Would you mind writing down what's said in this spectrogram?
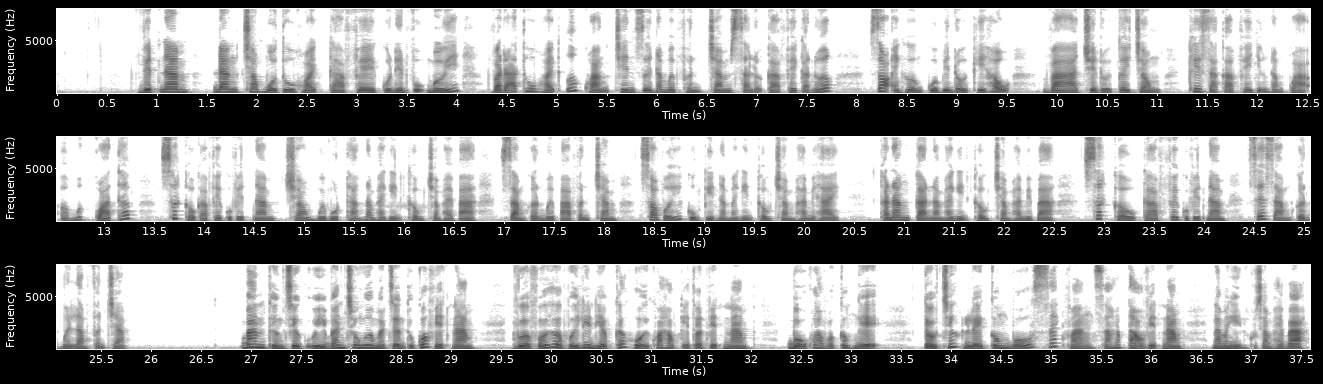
Việt Nam đang trong mùa thu hoạch cà phê của niên vụ mới và đã thu hoạch ước khoảng trên dưới 50% sản lượng cà phê cả nước. Do ảnh hưởng của biến đổi khí hậu và chuyển đổi cây trồng, khi giá cà phê những năm qua ở mức quá thấp, xuất khẩu cà phê của Việt Nam trong 11 tháng năm 2023 giảm gần 13% so với cùng kỳ năm 2022. Khả năng cả năm 2023, xuất khẩu cà phê của Việt Nam sẽ giảm gần 15%. Ban Thường trực Ủy ban Trung ương Mặt trận Tổ quốc Việt Nam vừa phối hợp với Liên hiệp các hội khoa học kỹ thuật Việt Nam, Bộ Khoa học và Công nghệ tổ chức lễ công bố sách vàng sáng tạo Việt Nam năm 2023.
